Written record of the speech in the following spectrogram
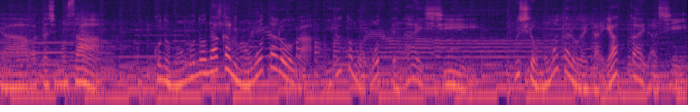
いやー私もさこの桃の中に桃太郎がいるとも思ってないしむしろ桃太郎がいたら厄介だし、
